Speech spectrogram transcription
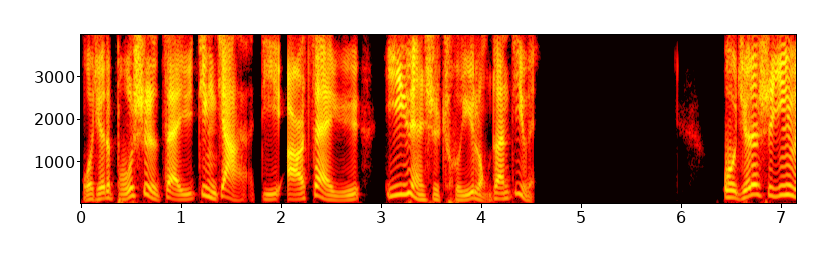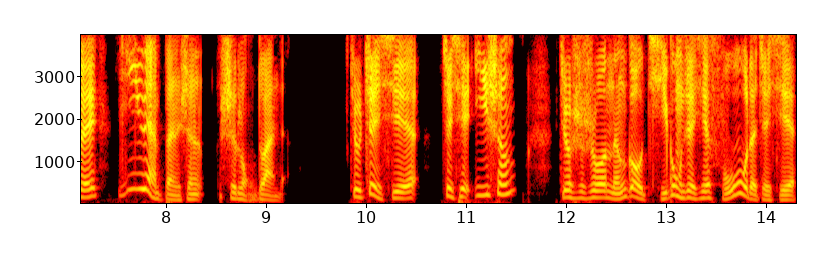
我觉得不是在于定价低，而在于医院是处于垄断地位。我觉得是因为医院本身是垄断的，就这些这些医生，就是说能够提供这些服务的这些，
